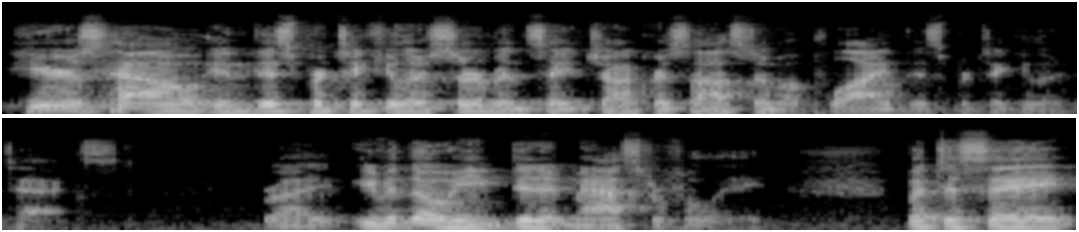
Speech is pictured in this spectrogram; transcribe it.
here's how in this particular sermon St. John Chrysostom applied this particular text, right? Even though he did it masterfully, but to say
